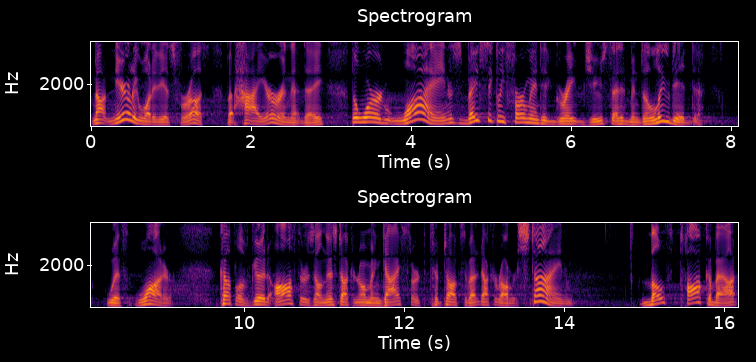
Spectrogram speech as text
not nearly what it is for us, but higher in that day. The word wine was basically fermented grape juice that had been diluted with water. Couple of good authors on this, Dr. Norman Geisler talks about it, Dr. Robert Stein, both talk about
